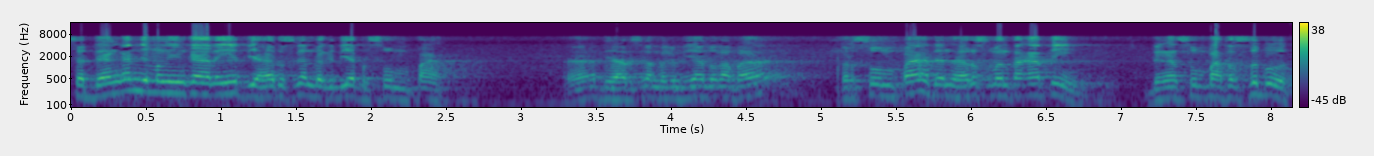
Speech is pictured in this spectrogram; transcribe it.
Sedangkan yang mengingkari diharuskan bagi dia bersumpah. Nah, diharuskan bagi dia untuk apa? Bersumpah dan harus mentaati dengan sumpah tersebut.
